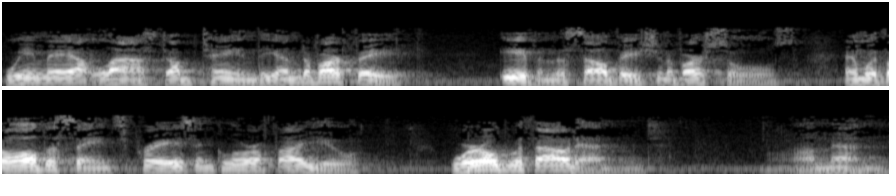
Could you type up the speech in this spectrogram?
we may at last obtain the end of our faith, even the salvation of our souls, and with all the saints praise and glorify you, world without end. Amen.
